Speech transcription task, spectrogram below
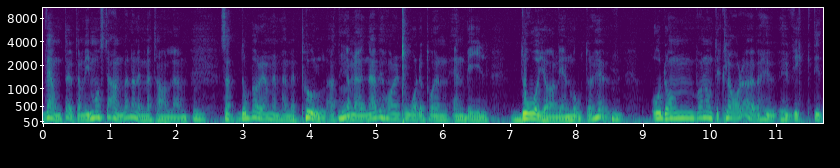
vänta. Utan vi måste använda den metallen. Så att då börjar man med det här med pull. Att, jag menar, när vi har en order på en, en bil, då gör vi en motorhuv. Och de var nog inte klara över hur, hur viktigt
